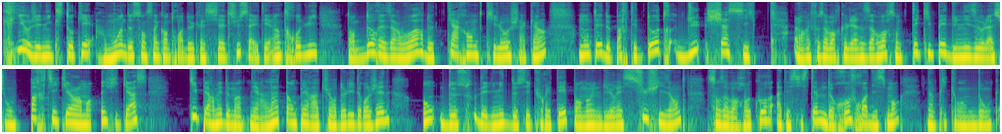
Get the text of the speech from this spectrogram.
cryogénique stocké à moins 253 degrés Celsius a été introduit dans deux réservoirs de 40 kg chacun, montés de part et d'autre du châssis. Alors il faut savoir que les réservoirs sont équipés d'une isolation particulièrement efficace qui permet de maintenir la température de l'hydrogène en dessous des limites de sécurité pendant une durée suffisante sans avoir recours à des systèmes de refroidissement n'impliquant donc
